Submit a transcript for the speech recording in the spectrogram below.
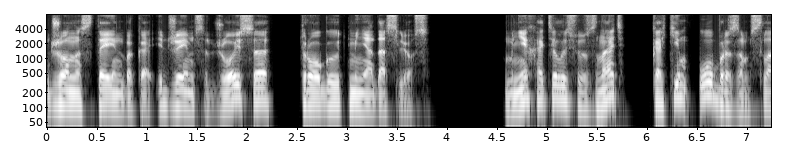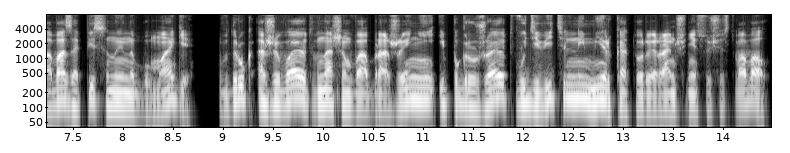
Джона Стейнбека и Джеймса Джойса трогают меня до слез. Мне хотелось узнать, каким образом слова, записанные на бумаге, вдруг оживают в нашем воображении и погружают в удивительный мир, который раньше не существовал,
